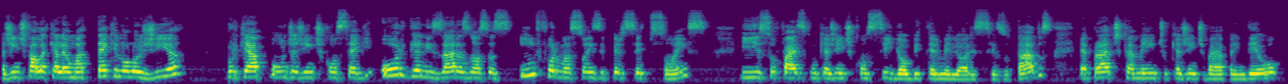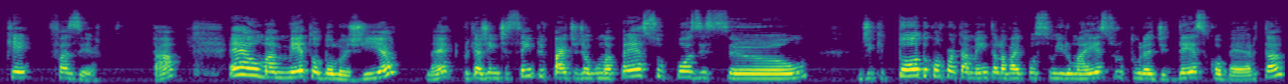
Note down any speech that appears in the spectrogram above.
A gente fala que ela é uma tecnologia porque é onde a gente consegue organizar as nossas informações e percepções, e isso faz com que a gente consiga obter melhores resultados. É praticamente o que a gente vai aprender o que fazer, tá? É uma metodologia, né? Porque a gente sempre parte de alguma pressuposição de que todo comportamento ela vai possuir uma estrutura de descoberta,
